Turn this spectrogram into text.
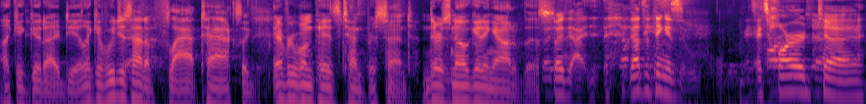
like a good idea. Like if we just had a flat tax, like everyone pays ten percent. There's no getting out of this. But I, that's the thing is, it's hard to.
